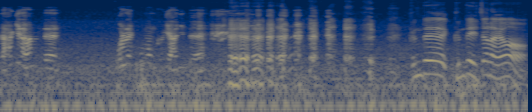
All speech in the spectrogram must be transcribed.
하기는 하는데 원래 꿈은 그게 아닌데. 근데 근데 있잖아요.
